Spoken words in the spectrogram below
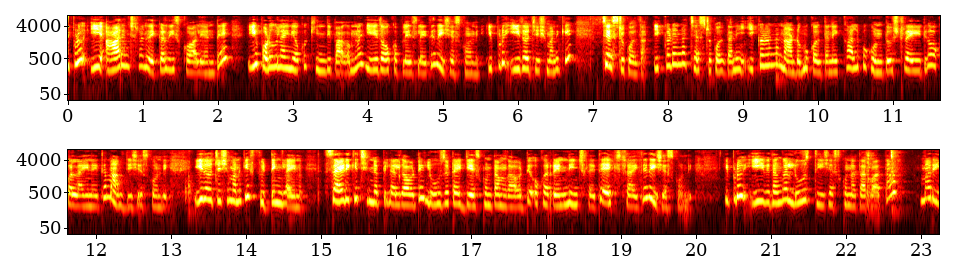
ఇప్పుడు ఈ ఆరు అనేది ఎక్కడ తీసుకోవాలి అంటే ఈ పొడుగు లైన్ యొక్క కింది భాగంలో ఏదో ఒక ప్లేస్లో అయితే తీసేసుకోండి. ఇప్పుడు ఇది వచ్చేసి మనకి చెస్ట్ కొలత. ఇక్కడున్న చెస్ట్ కొలతని ఇక్కడున్న నడుము కొలతని కలుపుకుంటూ స్ట్రైట్గా ఒక లైన్ అయితే మార్క్ చేసేసుకోండి ఇది వచ్చేసి మనకి ఫిట్టింగ్ లైన్. సైడ్కి చిన్న పిల్లలు కాబట్టి లూజ్ టైట్ చేసుకుంటాం కాబట్టి ఒక రెండు ఇంచులు అయితే ఎక్స్ట్రా అయితే తీసేసుకోండి. ఇప్పుడు ఈ విధంగా లూజ్ తీసేసుకున్న తర్వాత మరి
